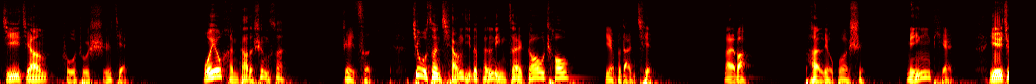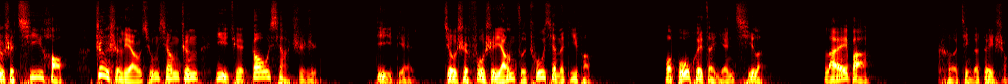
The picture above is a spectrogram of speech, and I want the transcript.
即将付诸实践。我有很大的胜算，这次就算强敌的本领再高超，也不胆怯。来吧，潘柳博士，明天，也就是七号，正是两雄相争、一决高下之日，地点就是富士洋子出现的地方。我不会再延期了，来吧，可敬的对手，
